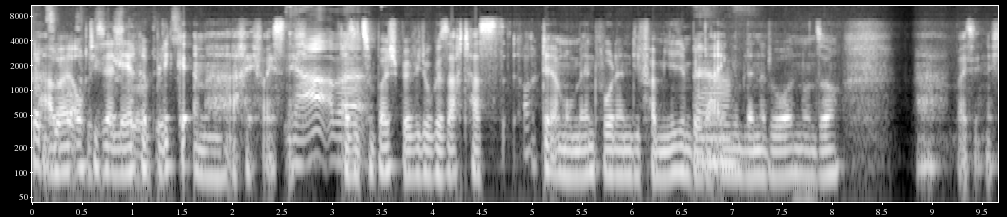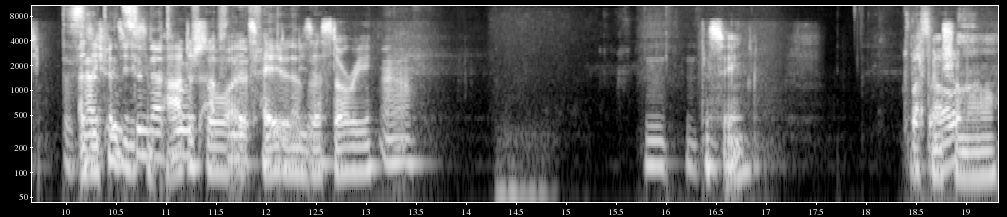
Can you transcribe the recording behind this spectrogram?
Ja, aber auch dieser leere Blick jetzt. immer, ach, ich weiß nicht. Ja, aber also zum Beispiel, wie du gesagt hast, der Moment, wo dann die Familienbilder ja. eingeblendet wurden und so. Weiß ich nicht. also halt ich finde sie nicht sympathisch so als Held in dieser Story. Ja. Hm, hm, hm. Deswegen. Was ich bin auch? schon mal.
